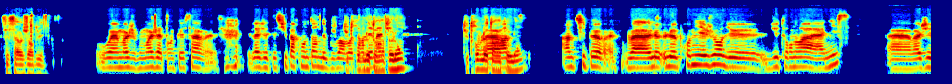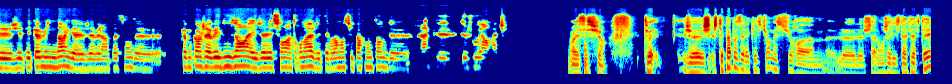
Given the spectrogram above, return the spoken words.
C'est ça aujourd'hui. Ouais, moi, je, moi, j'attends que ça. Ouais. Là, j'étais super contente de pouvoir tu trouves le temps un peu long? Tu trouves le temps un peu long Un petit peu, ouais. Bah, le, premier jour du, du, tournoi à Nice, euh, bah, j'étais comme une dingue. J'avais l'impression de. Comme quand j'avais 12 ans et que j'allais sur un tournoi, j'étais vraiment super contente de rien que de jouer un match. Oui, c'est sûr. Je ne t'ai pas posé la question, mais sur euh, le, le, challenge Elite FFT,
